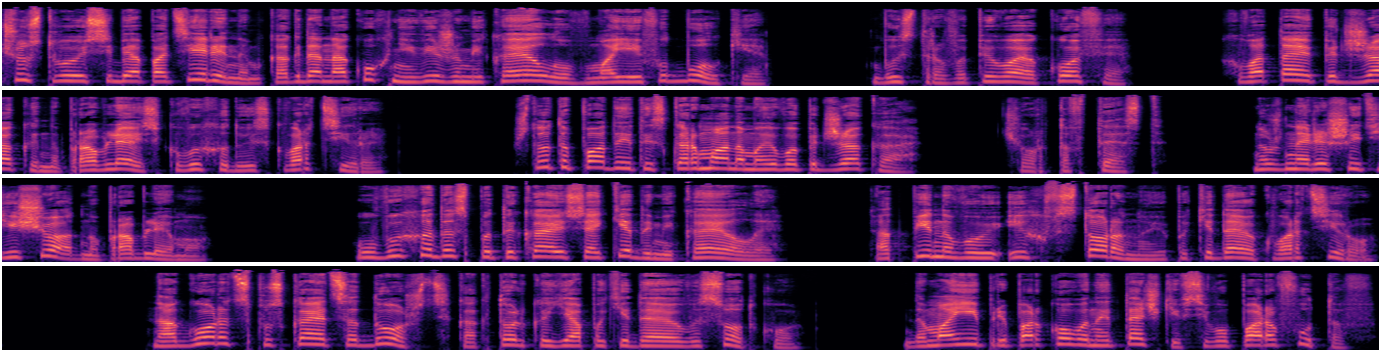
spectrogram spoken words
чувствую себя потерянным, когда на кухне вижу Микаэлу в моей футболке. Быстро выпиваю кофе, хватаю пиджак и направляюсь к выходу из квартиры. Что-то падает из кармана моего пиджака. Чёртов тест. Нужно решить еще одну проблему. У выхода спотыкаюсь о кеды Микаэлы, отпинываю их в сторону и покидаю квартиру. На город спускается дождь, как только я покидаю высотку. До моей припаркованной тачки всего пара футов.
